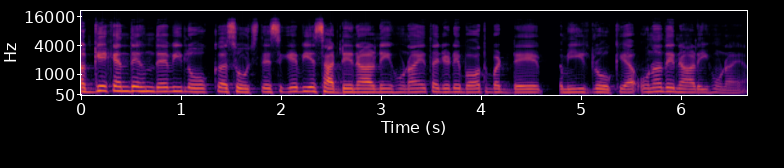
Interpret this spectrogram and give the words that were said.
ਅੱਗੇ ਕਹਿੰਦੇ ਹੁੰਦੇ ਵੀ ਲੋਕ ਸੋਚਦੇ ਸੀਗੇ ਵੀ ਇਹ ਸਾਡੇ ਨਾਲ ਨਹੀਂ ਹੋਣਾ ਇਹ ਤਾਂ ਜਿਹੜੇ ਬਹੁਤ ਵੱਡੇ ਅਮੀਰ ਲੋਕ ਆ ਉਹਨਾਂ ਦੇ ਨਾਲ ਹੀ ਹੋਣਾ ਆ।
